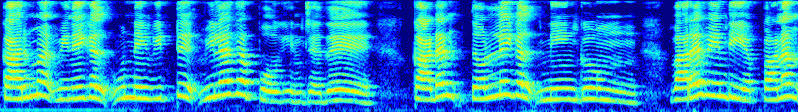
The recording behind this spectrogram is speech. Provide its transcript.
கர்ம வினைகள் உன்னை விட்டு விலகப் போகின்றது. கடன் தொல்லைகள் நீங்கும். வரவேண்டிய பணம்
